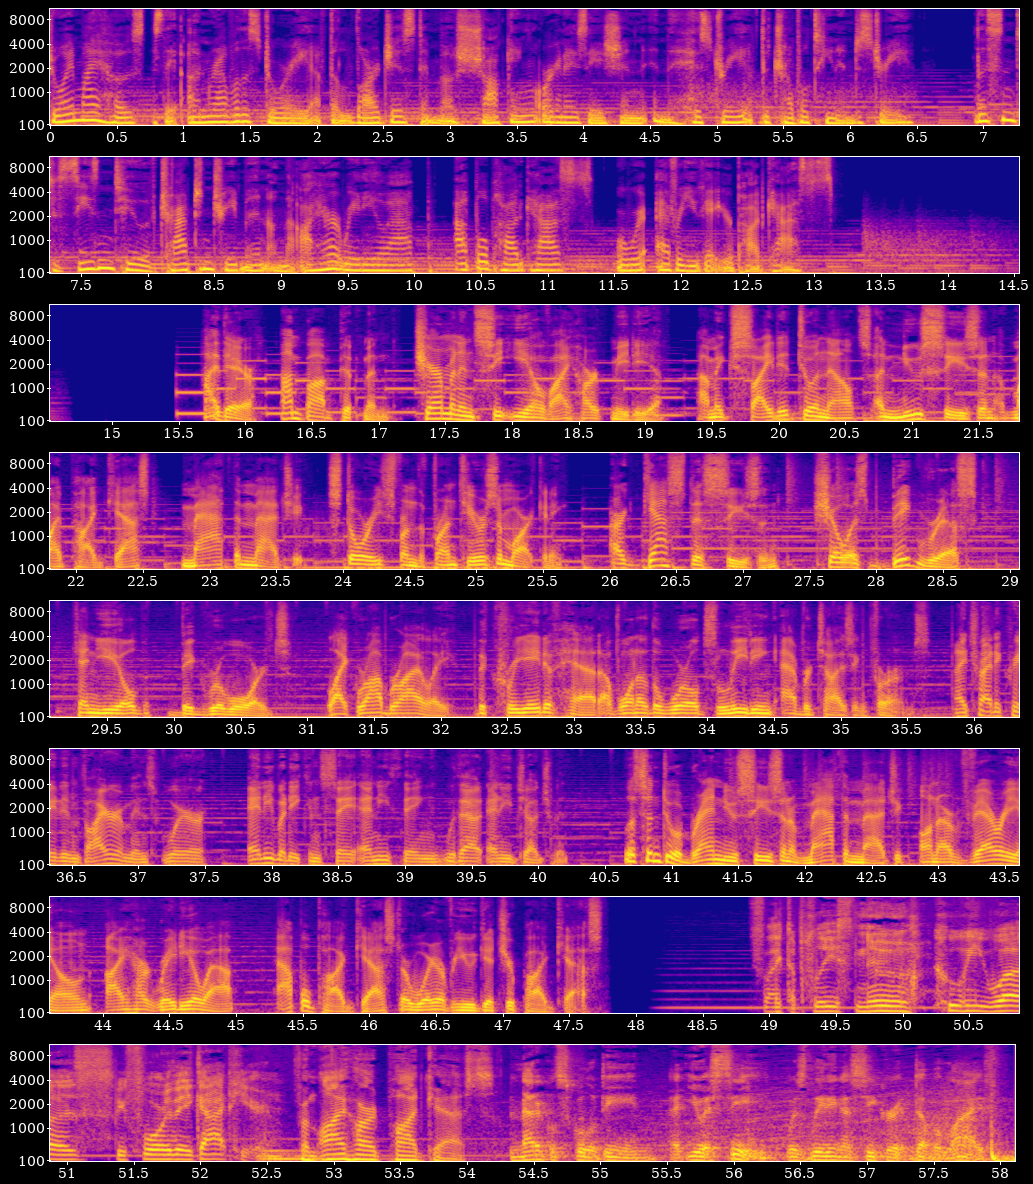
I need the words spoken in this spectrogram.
Join my hosts as they unravel the story of the largest and most shocking organization in the history of the troubled teen industry. Listen to season two of Trapped in Treatment on the iHeartRadio app, Apple Podcasts, or wherever you get your podcasts. Hi there, I'm Bob Pittman, Chairman and CEO of iHeartMedia. I'm excited to announce a new season of my podcast, Math and Magic Stories from the Frontiers of Marketing. Our guests this season show us big risk can yield big rewards. Like Rob Reilly, the creative head of one of the world's leading advertising firms. I try to create environments where anybody can say anything without any judgment. Listen to a brand new season of Math and Magic on our very own iHeartRadio app, Apple Podcast, or wherever you get your podcast. It's like the police knew who he was before they got here. From iHeart Podcasts. Medical school dean at USC was leading a secret double life.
